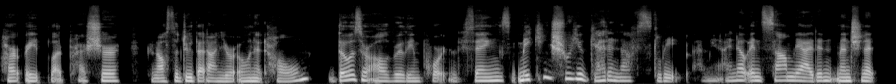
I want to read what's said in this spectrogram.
heart rate, blood pressure. You can also do that on your own at home. Those are all really important things. Making sure you get enough sleep. I mean, I know insomnia, I didn't mention it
